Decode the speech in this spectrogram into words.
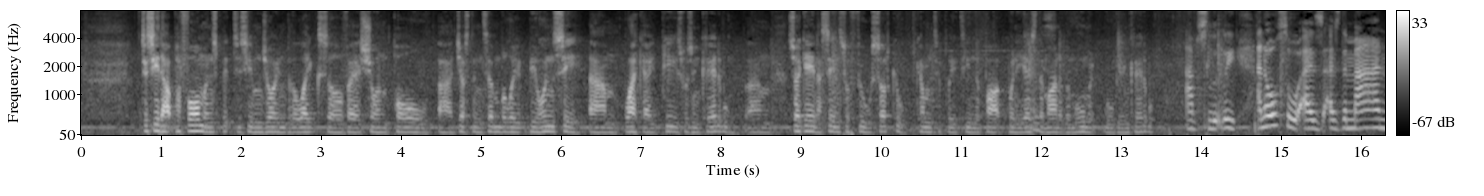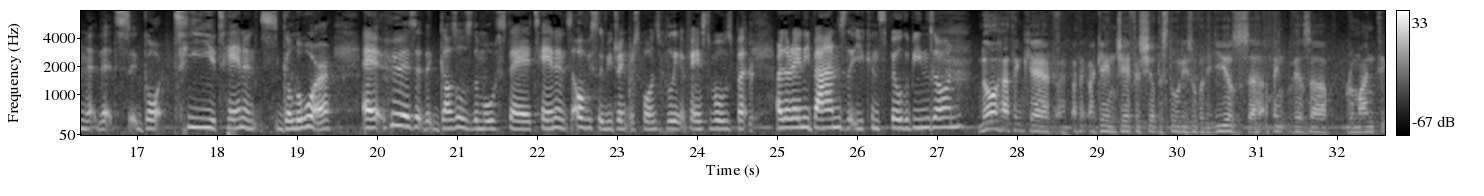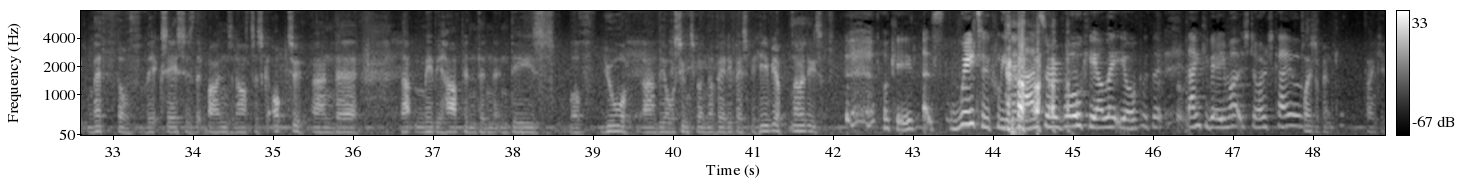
to see that performance, but to see him joined by the likes of uh, Sean Paul, uh, Justin Timberlake, Beyonce, um, Black Eyed Peas was incredible. Um, so again, a sense of full circle coming to play Teen the Park when he is the man of the moment will be incredible. Absolutely. And also, as, as the man that's got tea Tennent's galore, uh, who is it that guzzles the most uh, Tennent's? Obviously, we drink responsibly at festivals, but are there any bands that you can spill the beans on? No, I think, uh, I think again, Geoff has shared the stories over the years. Uh, I think there's a romantic myth of the excesses that bands and artists get up to. And uh, that maybe happened in, in days of yore, and they all seem to be on their very best behaviour nowadays. okay, that's way too clean an answer, but okay, I'll let you off with it. Thank you very much, George Kyle. Pleasure, Bev. Thank you.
